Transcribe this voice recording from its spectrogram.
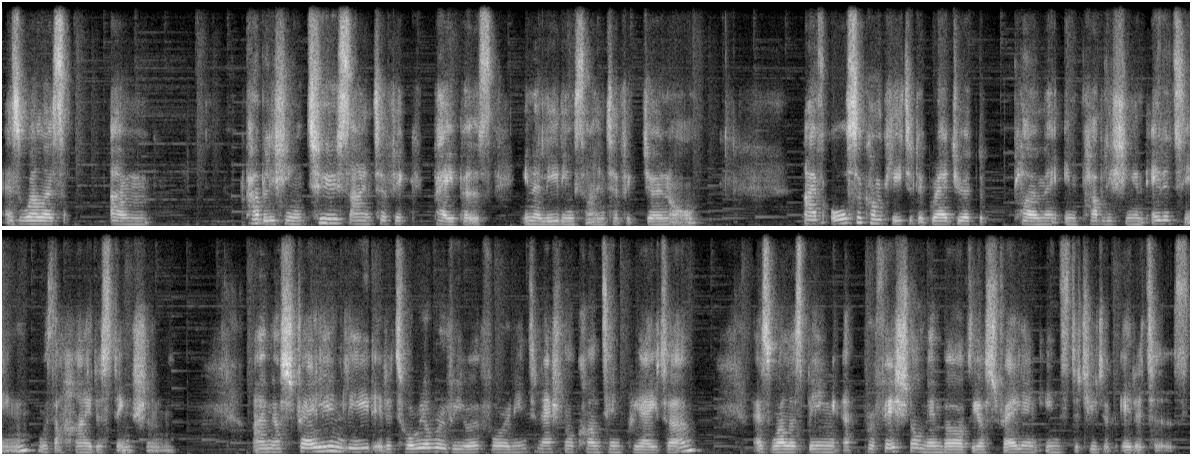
as well as um, publishing two scientific papers in a leading scientific journal. I've also completed a graduate diploma in publishing and editing with a high distinction. I'm Australian lead editorial reviewer for an international content creator, as well as being a professional member of the Australian Institute of Editors.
